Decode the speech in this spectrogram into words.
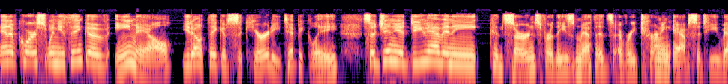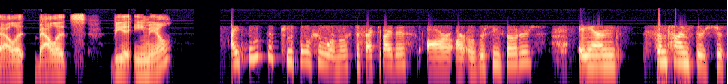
And of course, when you think of email, you don't think of security typically. So, Genya, do you have any concerns for these methods of returning absentee ballot, ballots via email? I think the people who are most affected by this are our overseas voters. And sometimes there's just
